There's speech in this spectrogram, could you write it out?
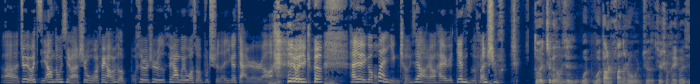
呃，就有几样东西嘛，是我非常为所不是是非常为我所不齿的一个假人儿，然后还有一个、还有一个幻影成像，然后还有一个电子翻书。对这个东西，我我当时翻的时候，我觉得这是黑科技，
